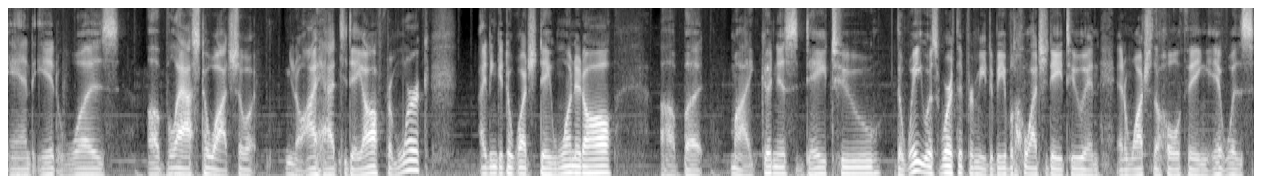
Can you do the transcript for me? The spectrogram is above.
and it was a blast to watch. So, you know, I had today off from work. I didn't get to watch day one at all, uh, but my goodness, day two, the wait was worth it for me to be able to watch day two and and watch the whole thing. It was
